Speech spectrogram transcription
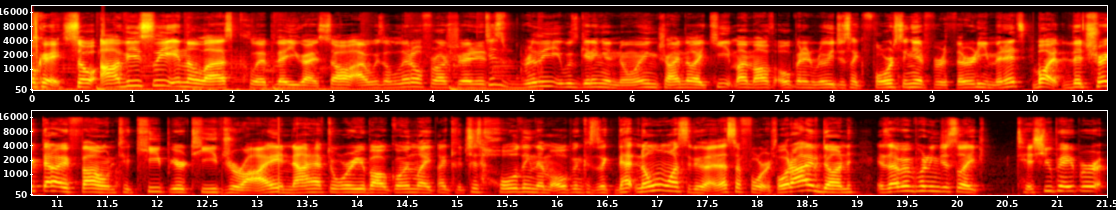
Okay, so obviously in the last clip that you guys saw, I was a little frustrated. Just really, it was getting annoying trying to like keep my mouth open and really just like forcing it for 30 minutes. But the trick that I found to keep your teeth dry and not have to worry about going like, like just holding them open because like that, no one wants to do that. That's a force. What I've done is I've been putting just like tissue paper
